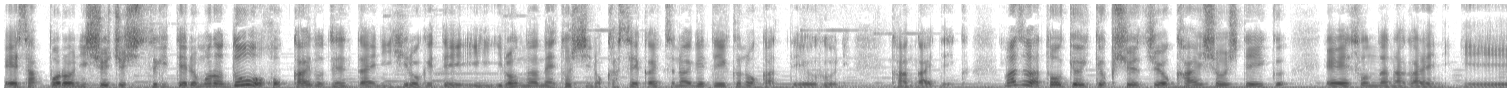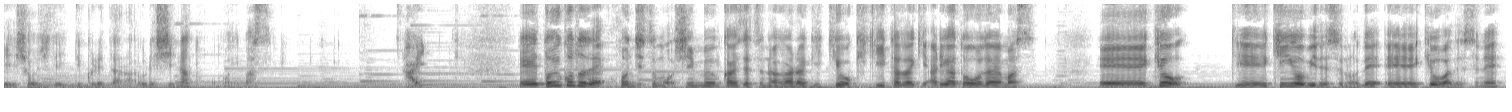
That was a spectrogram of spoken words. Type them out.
え札幌に集中しすぎているものをどう北海道全体に広げてい、ろんなね、都市の活性化につなげていくのかっていうふうに考えていく。まずは東京一極集中を解消していく、えそんな流れに、え生じていってくれたら嬉しいなと思います。はい。えー、ということで、本日も新聞解説ながら聞きをお聞きいただきありがとうございます。えー、今日、えー、金曜日ですので、え今日はですね、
